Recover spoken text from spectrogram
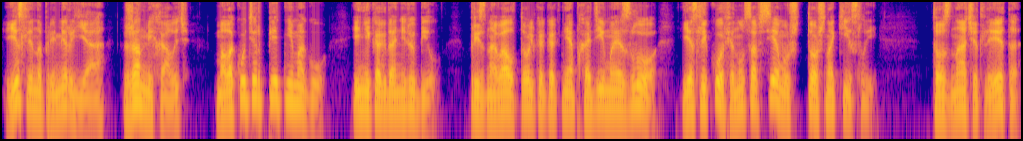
Если, например, я, Жан Михайлович, молоко терпеть не могу, и никогда не любил. Признавал только как необходимое зло, если кофе ну совсем уж тошно-кислый. То значит ли это,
